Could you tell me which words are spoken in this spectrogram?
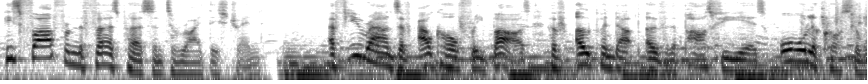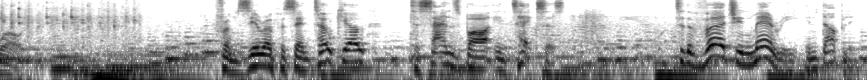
He's far from the first person to ride this trend. A few rounds of alcohol free bars have opened up over the past few years all across the world. From 0% Tokyo to Sans Bar in Texas to the Virgin Mary in Dublin.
